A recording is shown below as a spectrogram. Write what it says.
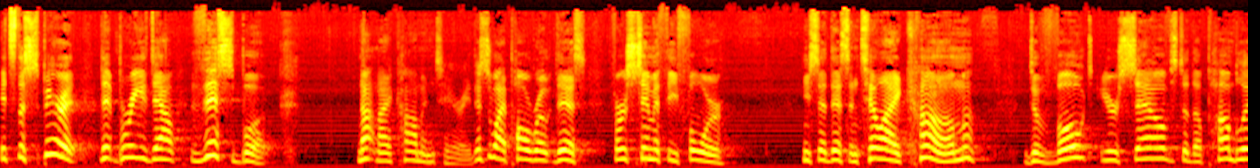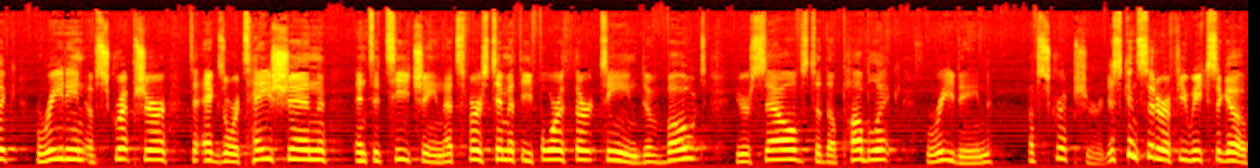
It's the Spirit that breathed out this book, not my commentary. This is why Paul wrote this, 1 Timothy 4. He said this Until I come, devote yourselves to the public reading of Scripture, to exhortation, and to teaching. That's 1 Timothy 4:13. Devote yourselves to the public reading of Scripture. Just consider a few weeks ago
